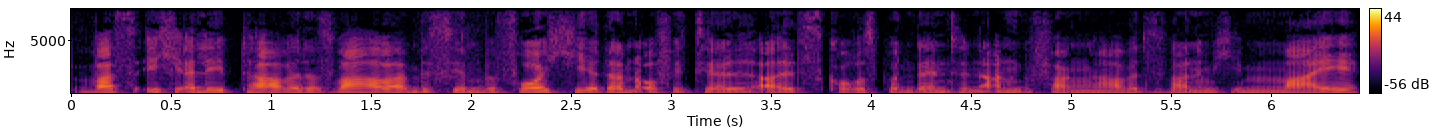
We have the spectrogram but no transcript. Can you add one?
was ich erlebt habe, das war aber ein bisschen bevor ich hier dann offiziell als Korrespondentin angefangen habe. Das war nämlich im Mai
